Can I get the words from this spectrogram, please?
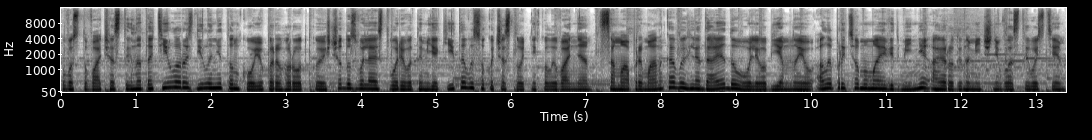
Хвостова частина та тіло розділені тонкою перегородкою, що дозволяє створювати м'які та високочастотні коливання. Сама приманка виглядає доволі об'ємною, але при цьому має відмінні аеродинамічні властивості.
